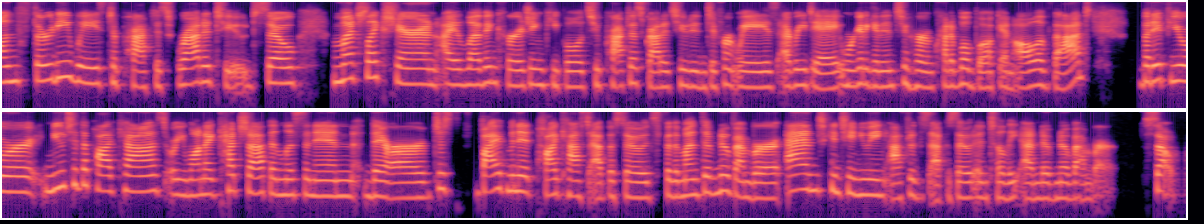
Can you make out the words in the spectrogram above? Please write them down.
on 30 ways to practice gratitude. So, much like Sharon, I love encouraging people to practice gratitude in different ways every day. We're going to get into her incredible book and all of that. But if you're new to the podcast or you want to catch up and listen in, there are just five minute podcast episodes for the month of November and continuing after this episode until the end of November. So,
